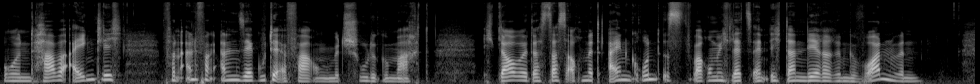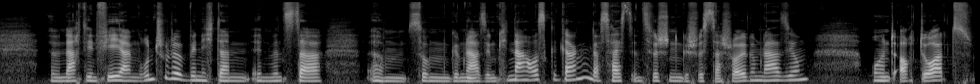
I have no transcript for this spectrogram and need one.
und habe eigentlich von Anfang an sehr gute Erfahrungen mit Schule gemacht. Ich glaube, dass das auch mit ein Grund ist, warum ich letztendlich dann Lehrerin geworden bin. Äh, nach den vier Jahren Grundschule bin ich dann in Münster ähm, zum Gymnasium Kinderhaus gegangen, das heißt inzwischen Geschwister-Scholl-Gymnasium. Und auch dort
